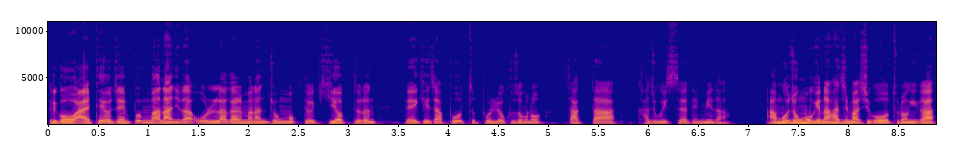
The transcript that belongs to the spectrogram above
그리고 알테오젠뿐만 아니라 올라갈 만한 종목들 기업들은 내 계좌 포트폴리오 구성으로 싹 다 가지고 있어야 됩니다. 아무 종목이나 하지 마시고 두렁이가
